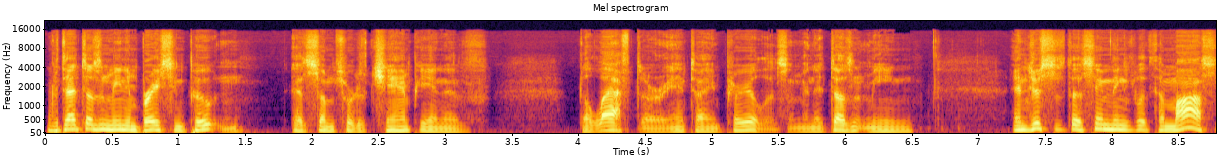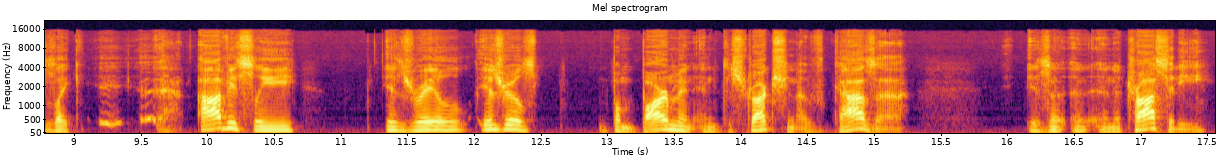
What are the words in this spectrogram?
that doesn't mean embracing Putin as some sort of champion of the left or anti-imperialism, and it doesn't mean. And just the same things with Hamas is like obviously Israel Israel's bombardment and destruction of Gaza is a, an atrocity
